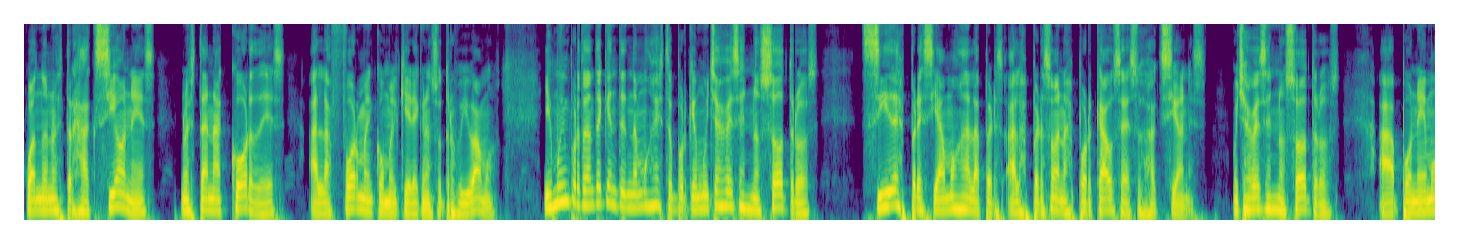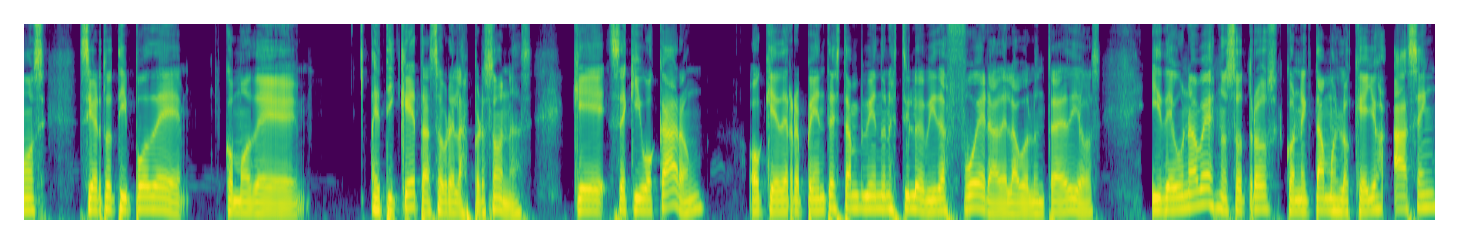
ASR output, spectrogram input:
cuando nuestras acciones no están acordes a la forma en como Él quiere que nosotros vivamos. Y es muy importante que entendamos esto porque muchas veces nosotros sí despreciamos a, las personas por causa de sus acciones. Muchas veces nosotros ah, ponemos cierto tipo de, como de etiquetas sobre las personas que se equivocaron o que de repente están viviendo un estilo de vida fuera de la voluntad de Dios y de una vez nosotros conectamos lo que ellos hacen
